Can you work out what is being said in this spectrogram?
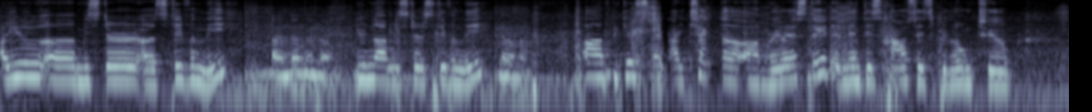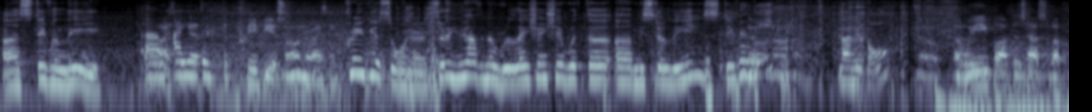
Are you uh, Mr. Uh, Stephen Lee? Uh, no, no, no. You're not Mr. Stephen Lee? No, no. Uh, because I checked the um, real estate, and then this house is belong to uh, Stephen Lee. Um, I think that's the previous owner, I think. Previous owner. So you have no relationship with the uh, Mr. Lee, Stephen Lee? Not at all. Uh, we bought this house about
